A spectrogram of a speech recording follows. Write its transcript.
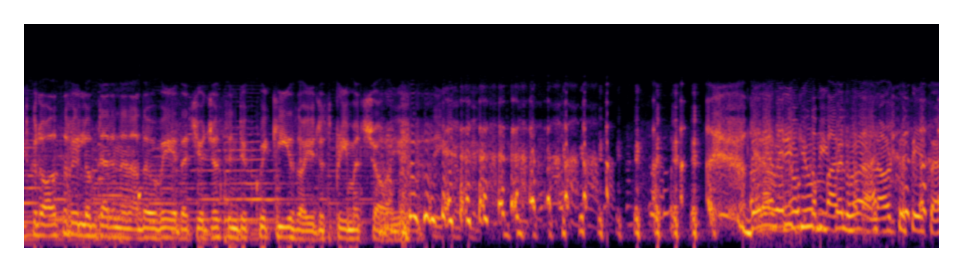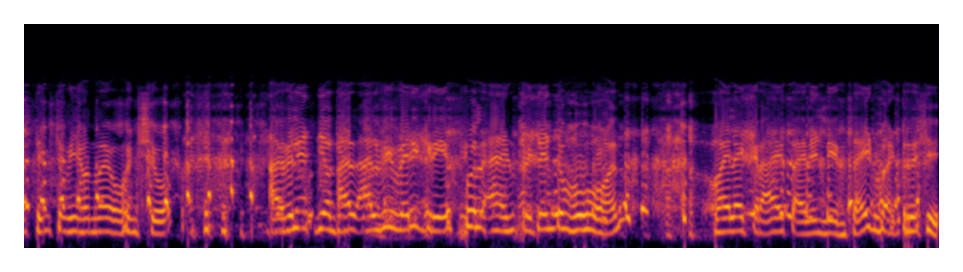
It could also be looked at in another way that you're just into quickies or you're just premature. You know, take your pick. There are very no few people who are allowed to say such things to me on my own show. I will. guest- your guest I'll, I'll be very graceful and pretend to move on while I cry silently inside. But Rishi,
